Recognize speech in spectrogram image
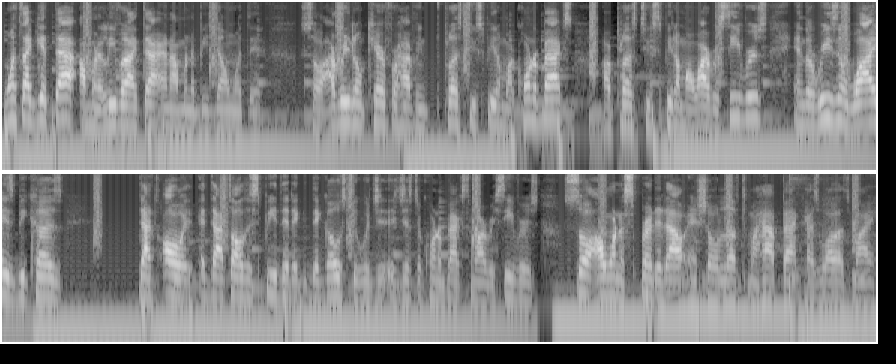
Once I get that, I'm gonna leave it like that, and I'm gonna be done with it. So I really don't care for having plus two speed on my cornerbacks or plus two speed on my wide receivers. And the reason why is because that's all that's all the speed that it that goes to, which is just the cornerbacks to my receivers. So I want to spread it out and show love to my halfback as well as my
